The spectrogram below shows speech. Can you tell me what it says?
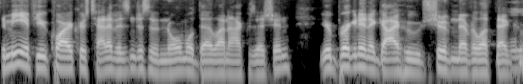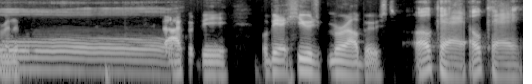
to me, if you acquire Chris Tanev, isn't just a normal deadline acquisition. You're bringing in a guy who should have never left Vancouver. That would be would be a huge morale boost. Okay, okay,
